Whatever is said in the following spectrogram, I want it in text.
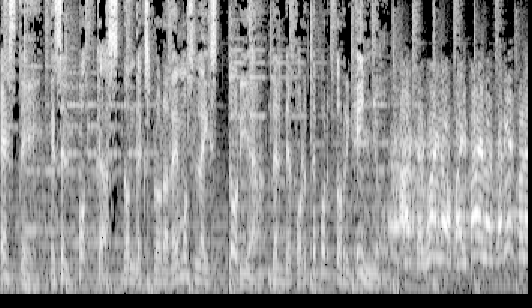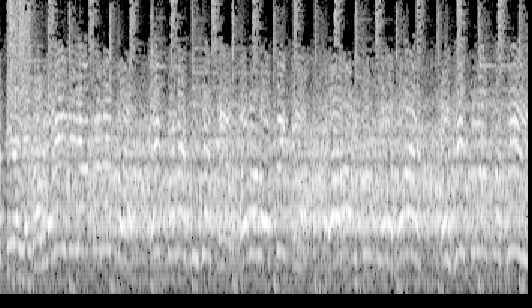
Este es el podcast donde exploraremos la historia del deporte puertorriqueño. Hace el wine off, ahí va el lanzamiento, la tira y el doble línea tremenda. Entra Messi César, la bola pica, va a dar contra la pared. El título de Brasil,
